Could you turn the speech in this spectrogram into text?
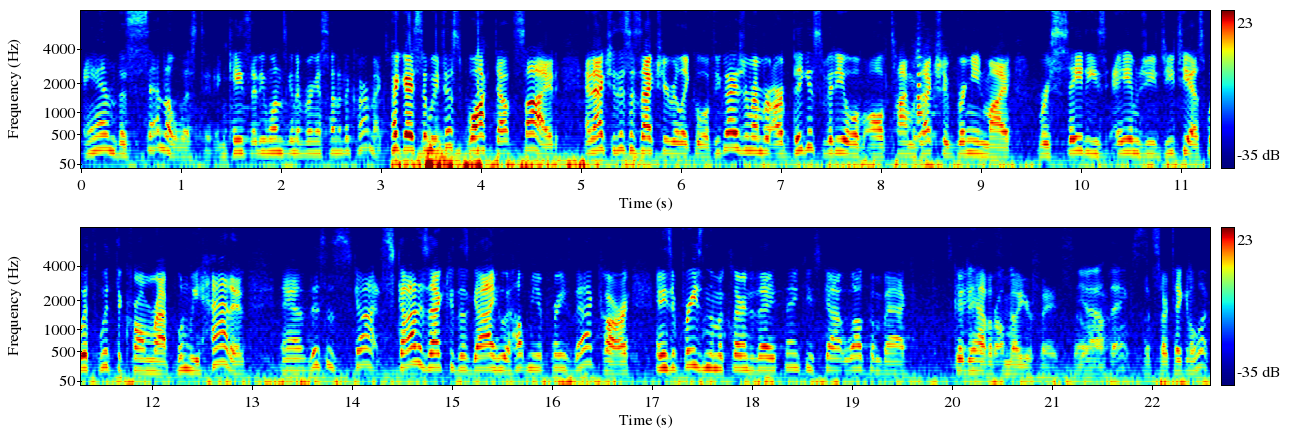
and the Senna listed in case anyone's going to bring a Senna to CarMax. All right, guys, so we just walked outside, and actually this is actually really cool. If you guys remember, our biggest video of all time was actually bringing my Mercedes AMG GTS with with the chrome wrap when we had it, and this is Scott. Scott is actually this guy who helped me appraise that car, and he's appraising the McLaren today. Thank you, Scott. Welcome back. It's good Hey, to no have a problem. familiar face. So, Yeah, uh, thanks. Let's start taking a look.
